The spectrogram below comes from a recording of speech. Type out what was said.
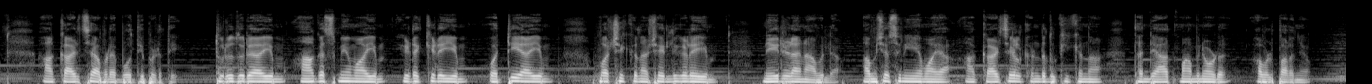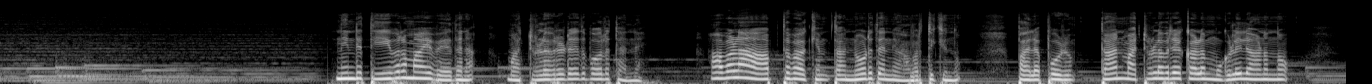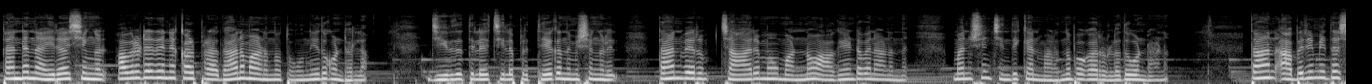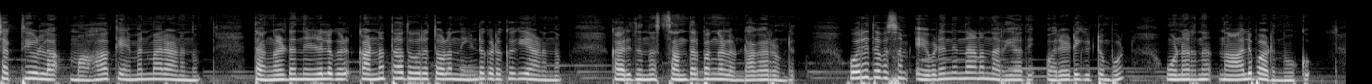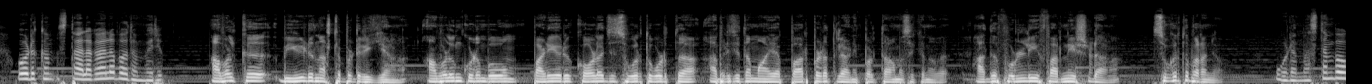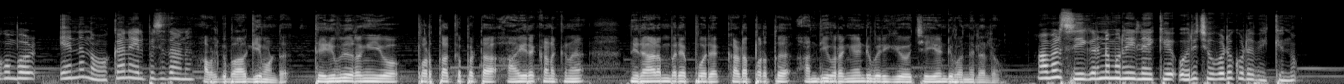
ആ കാഴ്ച അവിടെ ബോധ്യപ്പെടുത്തി. തുരുതുരായും ആകസ്മികമായും ഇടയ്ക്കിടെയും ഒറ്റയായും വർഷിക്കുന്ന ഷെല്ലുകളെയും നേരിടാനാവില്ല. അവിശ്വസനീയമായ ആ കാഴ്ചകൾ കണ്ട് ദുഃഖിക്കുന്ന തന്റെ ആത്മാവിനോട് അവൾ പറഞ്ഞു. നിന്റെ തീവ്രമായ വേദന മറ്റുള്ളവരുടേതുപോലെ തന്നെ. അവൾ ആ ആപ്തവാക്യം തന്നോട് തന്നെ ആവർത്തിക്കുന്നു. പലപ്പോഴും താൻ മറ്റുള്ളവരെക്കാളും മുകളിലാണെന്നോ തന്റെ നൈരാശ്യങ്ങൾ അവരുടേതിനേക്കാൾ പ്രധാനമാണെന്നോ തോന്നിയതുകൊണ്ടല്ല. ജീവിതത്തിലെ ചില പ്രത്യേക നിമിഷങ്ങളിൽ താൻ വെറും ചാരമോ മണ്ണോ ആകേണ്ടവനാണെന്ന് മനുഷ്യൻ ചിന്തിക്കാൻ മറന്നു പോകാറുള്ളതുകൊണ്ടാണ് താൻ അപരിമിത ശക്തിയുള്ള മഹാകേമന്മാരാണെന്നും തങ്ങളുടെ നിഴലുകൾ കണ്ണത്താ ദൂരത്തോളം നീണ്ടുകിടക്കുകയാണെന്നും കരുതുന്ന സന്ദർഭങ്ങൾ ഉണ്ടാകാറുണ്ട്. ഒരു ദിവസം എവിടെ നിന്നാണെന്നറിയാതെ ഒരടി കിട്ടുമ്പോൾ ഉണർന്ന് നാലുപാട് നോക്കും. ഒടുക്കം സ്ഥലകാലബോധം വരും. അവൾക്ക് വീട് നഷ്ടപ്പെട്ടിരിക്കുകയാണ്. അവളും കുടുംബവും പഴയൊരു കോളേജ് സുഹൃത്തു കൊടുത്ത അപരിചിതമായ പാർപ്പിടത്തിലാണ് ഇപ്പോൾ താമസിക്കുന്നത്. അത് ഫുള്ളി ഫർണിഷ്ഡ് ആണ്. സുഹൃത്ത് പറഞ്ഞു ഉടമസ്ഥൻ പോകുമ്പോൾ എന്നെ നോക്കാൻ ഏൽപ്പിച്ചതാണ്. അവൾക്ക് ഭാഗ്യമുണ്ട്. തെരുവിലിറങ്ങിയോ പുറത്താക്കപ്പെട്ട ആയിരക്കണക്കിന് നിരാലംബരെ പോലെ കടപ്പുറത്ത് അന്തി ഉറങ്ങേണ്ടി വരികയോ ചെയ്യേണ്ടി വന്നില്ലല്ലോ. അവൾ സ്വീകരണമുറിയിലേക്ക് ഒരു ചുവട് കൂടെ വെക്കുന്നു.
